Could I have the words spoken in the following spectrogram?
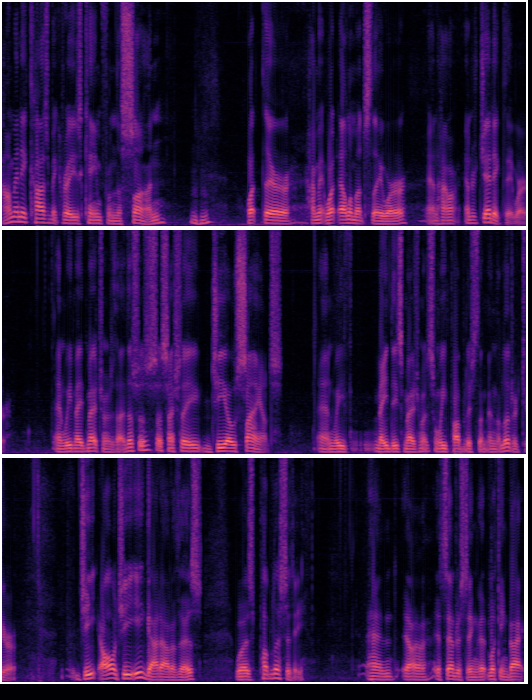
how many cosmic rays came from the sun, Mm-hmm. what their how many, what elements they were, and how energetic they were. And we made measurements of that. This was essentially geoscience, and we made these measurements and we published them in the literature. G, all GE got out of this was publicity. And uh, it's interesting that looking back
